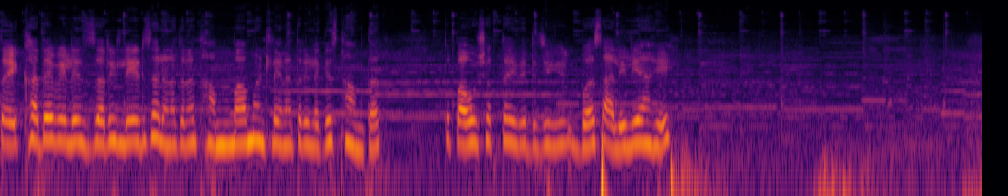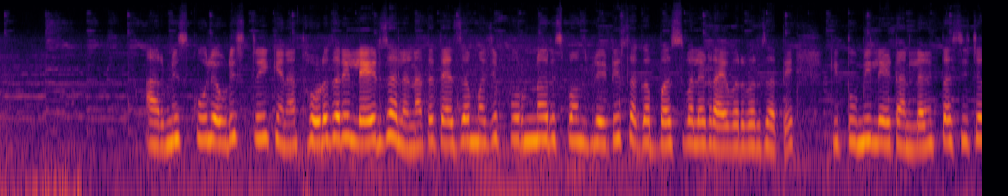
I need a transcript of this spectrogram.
तर एखाद्या वेळेस जरी लेट झालं ना त्यांना थांबा म्हटले ना तरी लगेच थांबतात. तर पाहू शकता इथे त्याची बस आलेली आहे. आर्मी स्कूल एवढी स्ट्रिक आहे ना थोडं जरी लेट झालं ना तर त्याचं म्हणजे पूर्ण रिस्पॉन्सिबिलिटी सगळं बसवाल्या ड्रायव्हरवर जाते. की तुम्ही लेट आणलं आणि तशीच्या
